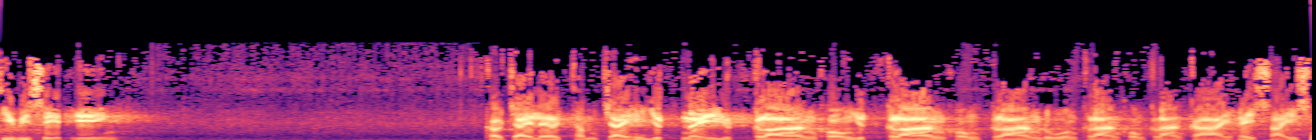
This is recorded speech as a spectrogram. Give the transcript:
ที่วิเศษเอง เข้าใจแล้วทำใจให้หยุดในหยุดกลางของหยุดกลางของกลางดวงกลางของกลางกายให้ใสส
